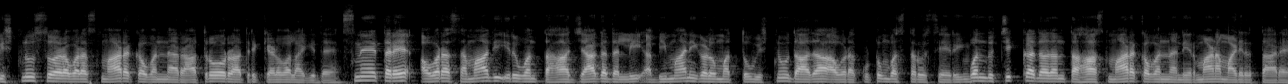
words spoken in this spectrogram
ವಿಷ್ಣು ಸರ್ ಅವರ ಸ್ಮಾರಕವನ್ನ ರಾತ್ರೋರಾತ್ರಿ ಕೆಡವಲಾಗಿದೆ. ಸ್ನೇಹಿತರೆ, ಅವರ ಸಮಾಧಿ ಇರುವಂತಹ ಜಾಗದಲ್ಲಿ ಅಭಿಮಾನಿಗಳು ಮತ್ತು ವಿಷ್ಣು ದಾದ ಅವರ ಕುಟುಂಬಸ್ಥರು ಸೇರಿ ಒಂದು ಚಿಕ್ಕದಾದಂತಹ ಸ್ಮಾರಕವನ್ನ ನಿರ್ಮಾಣ ಮಾಡಿರುತ್ತಾರೆ.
